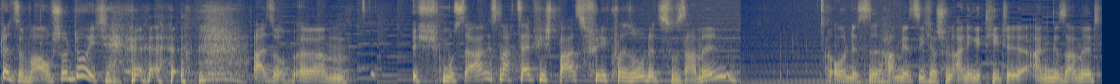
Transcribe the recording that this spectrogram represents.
dann sind wir auch schon durch. also, ähm, ich muss sagen, es macht sehr viel Spaß für die Konsole zu sammeln. Und es haben jetzt sicher schon einige Titel angesammelt,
